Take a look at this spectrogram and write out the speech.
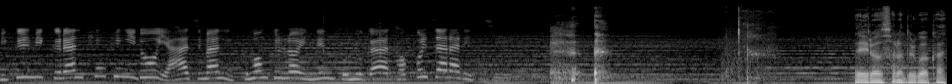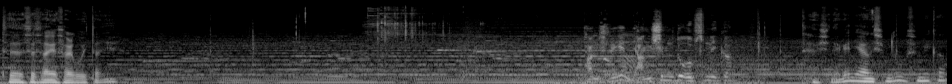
미끌미끌한 핑핑이도 야하지만 구멍 뚫려 있는 도누가 더 꼴짜라리지. 내 이런 사람들과 같은 세상에 살고 있다니 당신에겐 양심도 없습니까? 당신에겐 양심도 없습니까?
